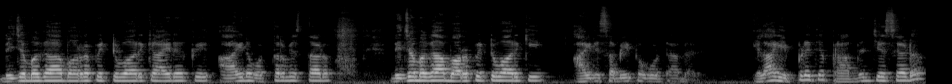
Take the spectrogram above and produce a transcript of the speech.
నిజముగా మొర్రపెట్టు వారికి ఆయనకి ఆయన ఉత్తరం ఇస్తాడు నిజముగా మొరపెట్టు వారికి ఆయన సమీపం ఉంటాడు ఇలా ఎప్పుడైతే ప్రార్థన చేశాడో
